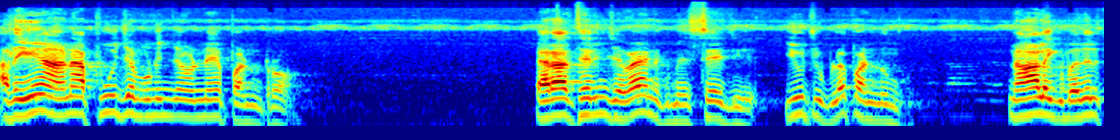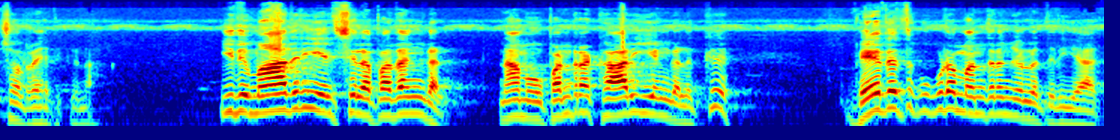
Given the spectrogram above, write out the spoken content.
அதை ஏன் ஆனால் பூஜை முடிஞ்ச உடனே பண்ணுறோம் யாராவது தெரிஞ்சவா? எனக்கு மெசேஜ் யூடியூப்பில் பண்ணுங்க. நாளைக்கு பதில் சொல்கிறேன் இதுக்கு நான். இது மாதிரி சில பதங்கள். நாம் பண்ணுற காரியங்களுக்கு வேதத்துக்கு கூட மந்திரம் சொல்ல தெரியாது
